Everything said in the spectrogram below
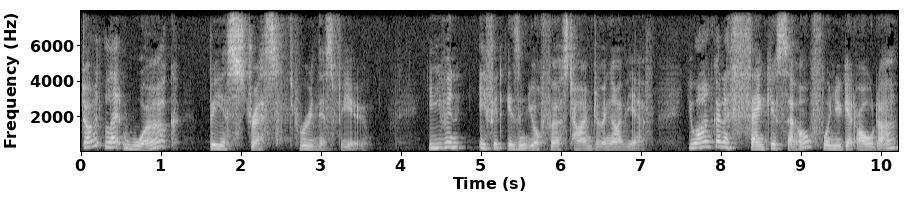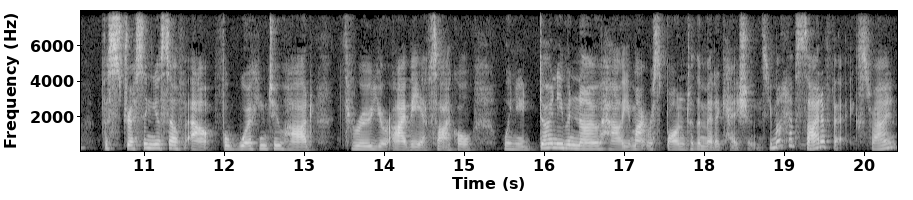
Don't let work be a stress through this for you, even if it isn't your first time doing IVF. You aren't going to thank yourself when you get older for stressing yourself out for working too hard through your IVF cycle when you don't even know how you might respond to the medications. You might have side effects, right?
